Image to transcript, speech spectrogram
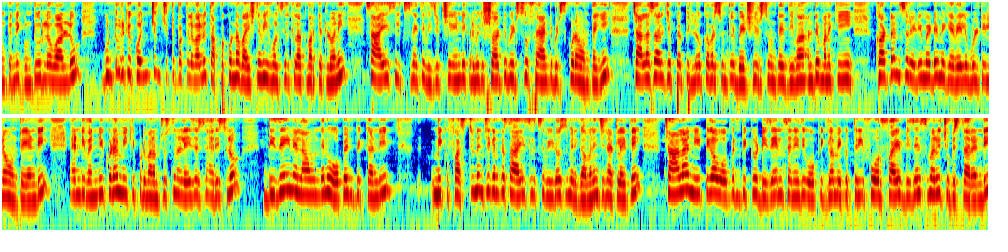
ఉంటుంది. గుంటూరులో వాళ్ళు గుంటూరుకి కొంచెం చుట్టుపక్కల వాళ్ళు తప్పకుండా వైష్ణవి హోల్సేల్ క్లాత్ మార్కెట్లోని సాయి సిల్క్స్ని అయితే విజిట్ చేయండి. ఇక్కడ మీకు షర్ట్ బిట్స్ ప్యాంట్ బిట్స్ కూడా ఉంటాయి. చాలాసార్లు చెప్పే పిల్లో కవర్స్ ఉంటాయి బెడ్షీట్స్ ఉంటాయి దివా అంటే మనకి కర్టన్స్ రెడీమేడ్ మీకు అవైలబిలిటీలో ఉంటాయండి. అండ్ ఇవన్నీ కూడా మీకు ఇప్పుడు మనం చూస్తున్న లేజర్ శారీస్లో డిజైన్ ఎలా ఉందని ఓపెన్ పిక్ అండి. మీకు ఫస్ట్ నుంచి కనుక సాయి సిల్క్స్ వీడియోస్ మీరు గమనించినట్లయితే చాలా నీట్గా ఓపెన్ పిక్ డిజైన్స్ అనేది ఓపిక్గా మీకు త్రీ ఫోర్ ఫైవ్ డిజైన్స్ మరియు చూపిస్తారండి.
